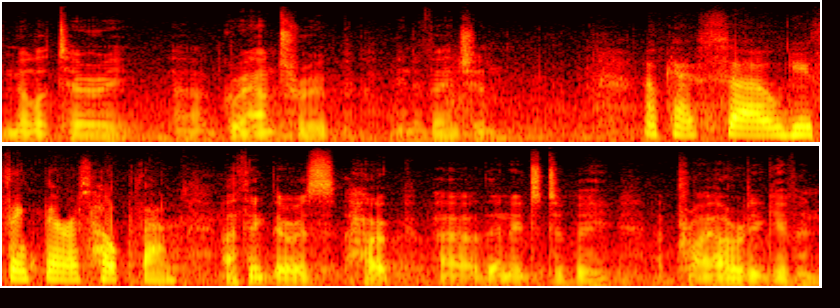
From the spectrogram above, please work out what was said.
military uh, ground troop intervention. Okay, so you think there is hope then? I think there is hope. Uh, there needs to be a priority given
